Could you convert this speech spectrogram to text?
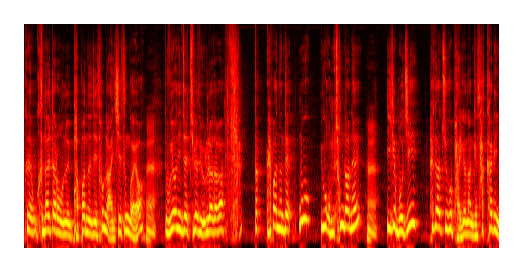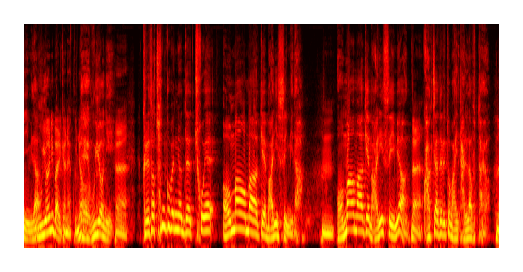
그냥 그날따라 오늘 바빴는지 손을 안 씻은 거예요. 네. 우연히 이제 집에서 요리를 하다가 딱 해봤는데 어 이거 엄청나네. 네. 이게 뭐지? 해가지고 발견한 게 사카린입니다. 우연히 발견했군요. 네, 우연히. 네. 그래서 1900년대 초에 어마어마하게 많이 쓰입니다. 음. 어마어마하게 많이 쓰이면 네. 과학자들이 또 많이 달라붙어요. 네.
